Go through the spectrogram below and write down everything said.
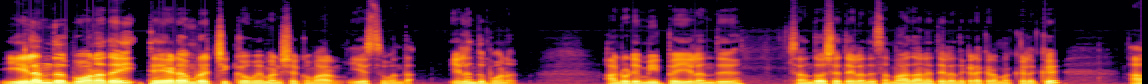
இழந்து போனதை தேடவும் ரட்சிக்கவுமே மனுஷகுமாரன். இயேசு வந்தார். இழந்து போன. ஆண்டுடைய மீட்பை இழந்து சந்தோஷத்தை இழந்து சமாதானத்தை இழந்து கிடக்கிற மக்களுக்கு ஆ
